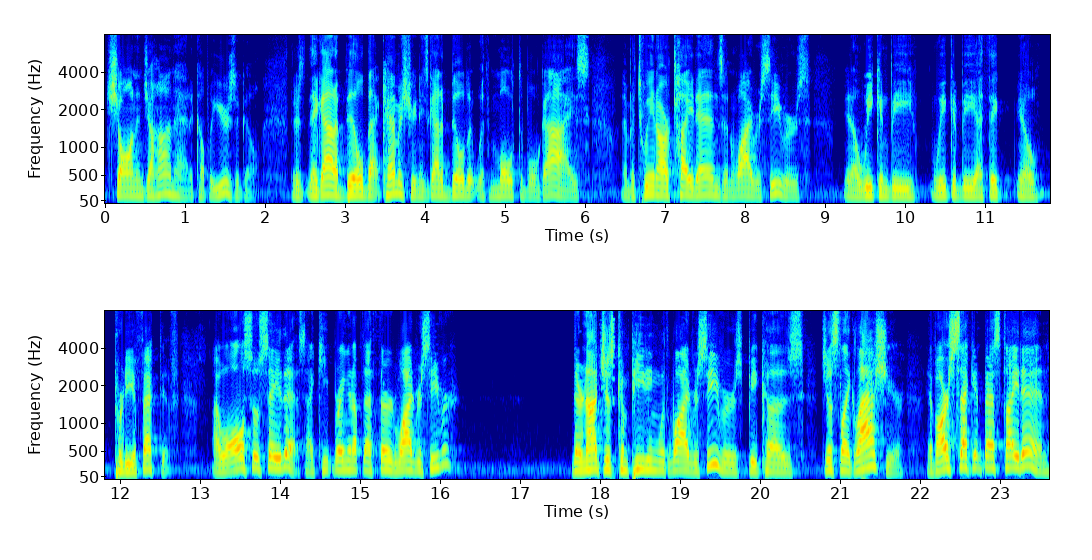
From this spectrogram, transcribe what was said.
Sean and Jahan had a couple years ago. There's, they got to build that chemistry, and he's got to build it with multiple guys. And between our tight ends and wide receivers, you know, we can be we could be, I think, you know, pretty effective. I will also say this: I keep bringing up that third wide receiver. They're not just competing with wide receivers because just like last year, if our second best tight end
